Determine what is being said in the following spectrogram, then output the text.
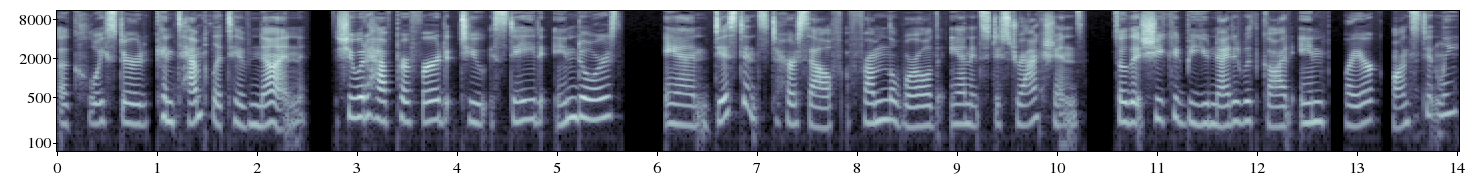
a cloistered contemplative nun. She would have preferred to stayed indoors and distanced herself from the world and its distractions so that she could be united with God in prayer constantly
